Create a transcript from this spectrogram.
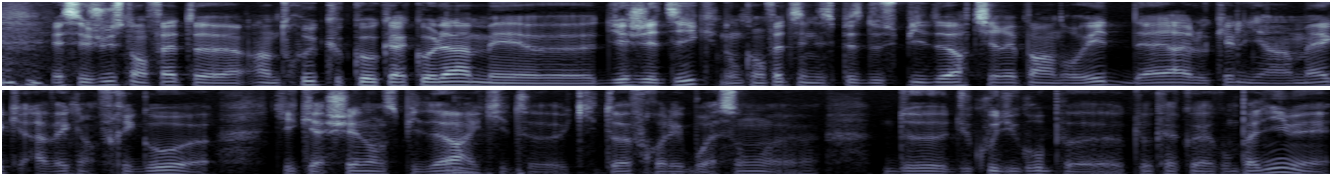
et c'est juste en fait un truc Coca-Cola mais diégétique. Donc en fait, c'est une espèce de speeder tiré par Android derrière lequel il y a un mec avec un frigo qui est caché dans le speeder et qui te, qui t'offre les boissons de, du coup du groupe Coca-Cola Company. Mais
